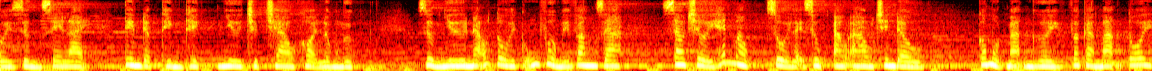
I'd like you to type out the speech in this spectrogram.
Tôi dừng xe lại, tim đập thình thịch như trực trào khỏi lồng ngực. Dường như não tôi cũng vừa mới văng ra, sao trời hết mọc rồi lại rụng ao ao trên đầu. Có một mạng người và cả mạng tôi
